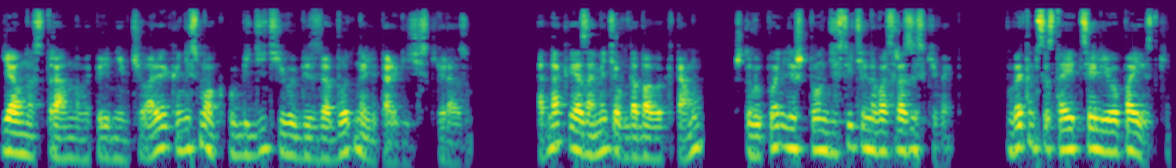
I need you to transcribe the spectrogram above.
явно странного перед ним человека не смог убедить его беззаботный летаргический разум. Однако я заметил вдобавок к тому, что вы поняли, что он действительно вас разыскивает. В этом состоит цель его поездки,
